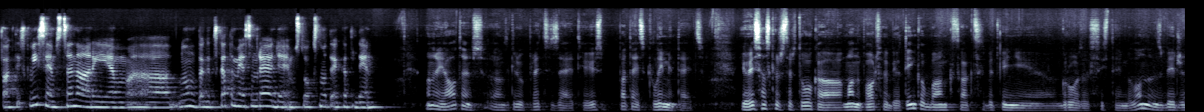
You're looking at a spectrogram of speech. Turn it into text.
faktiski visiem scenārijiem. Uh, nu, tagad skatāmies un reaģējam uz to, kas notiek katru dienu. Man ir jautājums, kas gribu precizēt, jo jūs pateicāt, ka limitēts. Jo es saskaros ar to, ka mana portfeļa bija Tinko bankas akcijas, bet viņi groza sistēmu Londonas birža.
